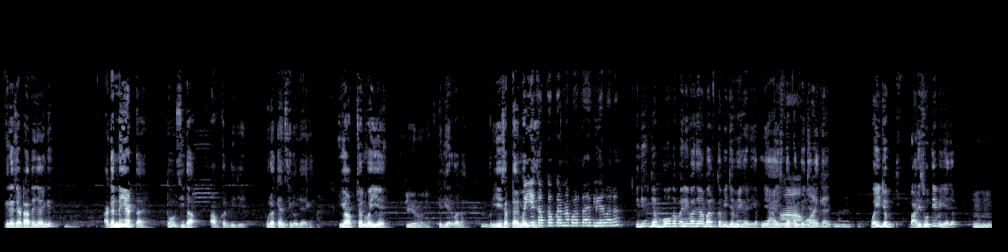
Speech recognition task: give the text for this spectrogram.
फिर ऐसे हटाते जाएँगे। अगर नहीं हटता है तो सीधा आप कर दीजिए। पूरा कैंसिल हो जाएगा। ये ऑप्शन वही है। क्लियर वाला। क्लियर वाला। और ये सब टाइम तो ये कब कब करना पड़ता है? क्लियर वाला? क्लियर जब होगा पहली बात यहाँ बर्फ़ कभी जमेगा नहीं। अपने यहाँ इतना टेम्परेचर है। वही जब बारिश होती है भैया जब। हम्म, हम्म।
